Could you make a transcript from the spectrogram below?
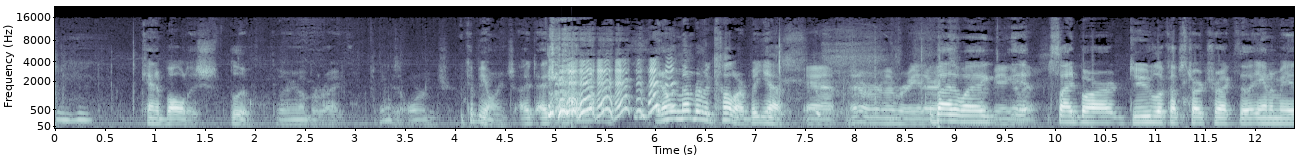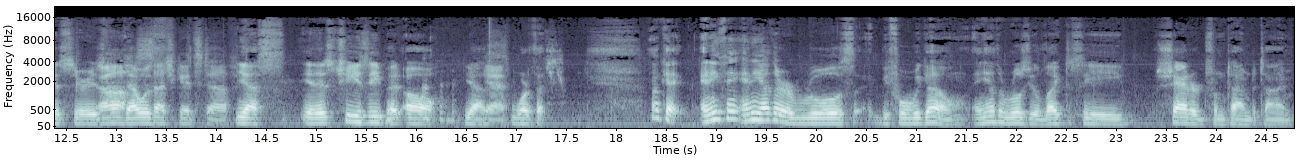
Kind of baldish, blue, if I remember right. I think it was orange. It could be orange. I, I, I, don't, remember, I don't remember the color, but yeah. Yeah, I don't remember either. By the way, remember being in eh, it- sidebar: do look up Star Trek, the animated series. Oh, that was such good stuff. yes, it is cheesy, but oh, yes, Yeah. worth it. Okay, anything? Any other rules before we go? Any other rules you'd like to see shattered from time to time?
